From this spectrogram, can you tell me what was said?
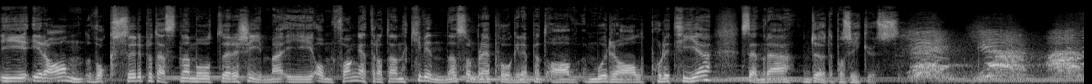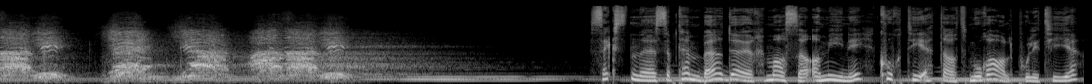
I Iran vokser protestene mot regimet i omfang etter at en kvinne som ble pågrepet av moralpolitiet, senere døde på sykehus. 16.9 dør Masa Amini kort tid etter at moralpolitiet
